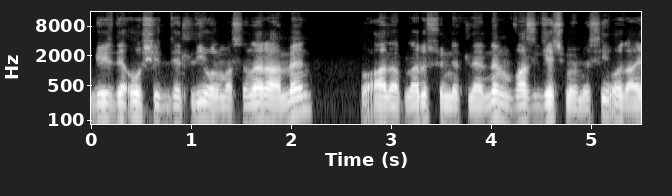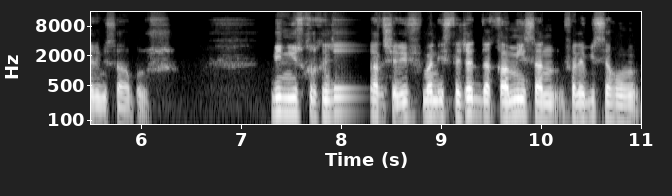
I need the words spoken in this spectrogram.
Bir de o şiddetli olmasına rağmen o adapları sünnetlerinden vazgeçmemesi o da ayrı bir sevap olur. 1140. hadis-i şerif men istecedde kamisan felebisehu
